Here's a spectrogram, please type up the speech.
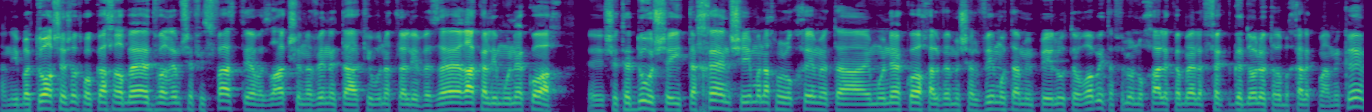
אני בטוח שיש עוד כל כך הרבה דברים שפספסתי, אבל זה רק שנבין את הכיוון הכללי, וזה רק על אימוני כוח. אה, שתדעו שייתכן שאם אנחנו לוקחים את האימוני כוח האלה ומשלבים אותם עם פעילות אירובית אפילו נוכל לקבל אפקט גדול יותר בחלק מהמקרים.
